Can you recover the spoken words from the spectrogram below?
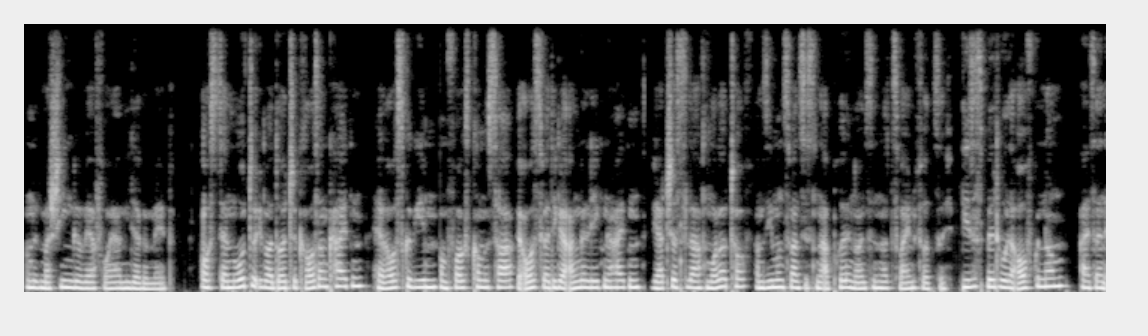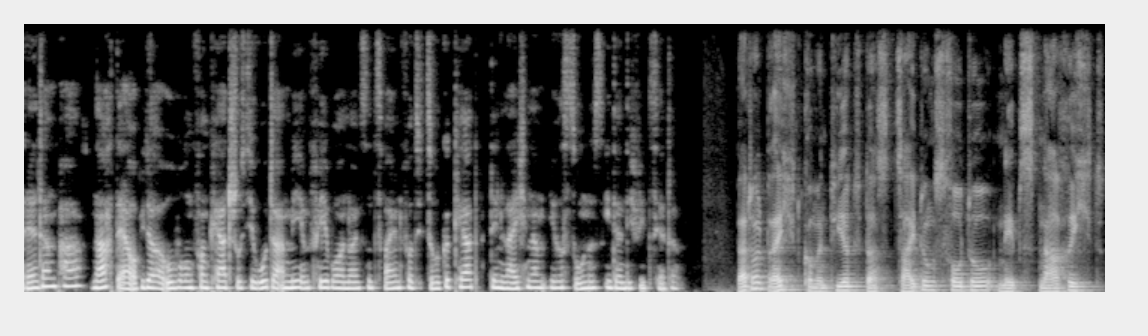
und mit Maschinengewehrfeuer niedergemäht aus der Note über deutsche Grausamkeiten, herausgegeben vom Volkskommissar für Auswärtige Angelegenheiten Wjatscheslaw Molotow am 27. April 1942. Dieses Bild wurde aufgenommen, als ein Elternpaar nach der Wiedereroberung von Kertsch durch die Rote Armee im Februar 1942 zurückgekehrt den Leichnam ihres Sohnes identifizierte. Bertolt Brecht kommentiert das Zeitungsfoto nebst Nachricht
